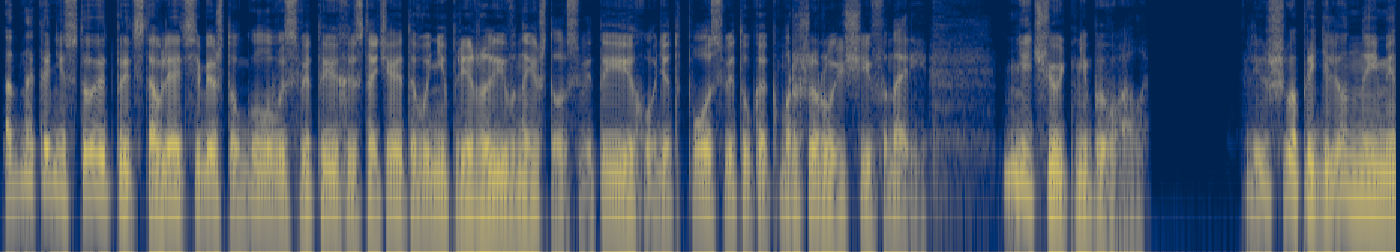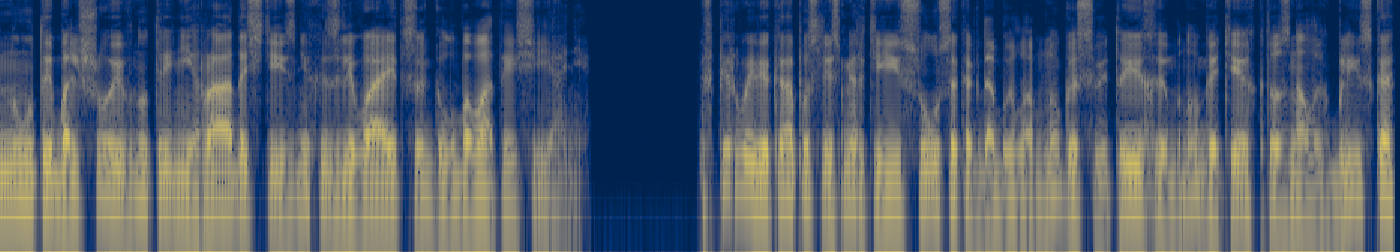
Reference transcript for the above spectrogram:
«Однако не стоит представлять себе, что головы святых источают его непрерывно, и что святые ходят по свету, как марширующие фонари. Ничуть не бывало. Лишь в определенные минуты большой внутренней радости из них изливается голубоватое сияние. В первые века после смерти Иисуса, когда было много святых и много тех, кто знал их близко,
